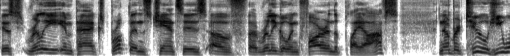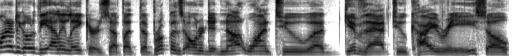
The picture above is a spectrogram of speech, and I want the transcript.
This really impacts Brooklyn's chances of uh, really going far in the playoffs. Number two, he wanted to go to the LA Lakers, uh, but the Brooklyn's owner did not want to uh, give that to Kyrie. So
